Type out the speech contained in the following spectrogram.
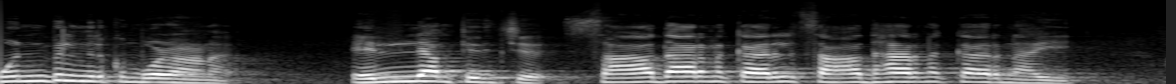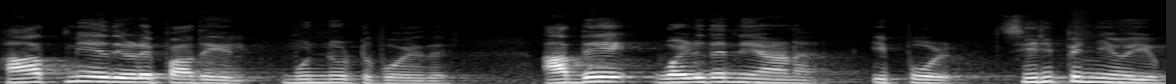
മുൻപിൽ നിൽക്കുമ്പോഴാണ് എല്ലാം തിരിച്ച് സാധാരണക്കാരിൽ സാധാരണക്കാരനായി ആത്മീയതയുടെ പാതയിൽ മുന്നോട്ട് പോയത്. അതേ വഴി തന്നെയാണ് ഇപ്പോൾ സിരിപ്പന്യോയും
